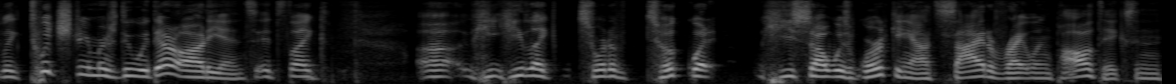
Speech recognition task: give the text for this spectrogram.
like Twitch streamers do with their audience. It's like uh he he like sort of took what he saw was working outside of right wing politics and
